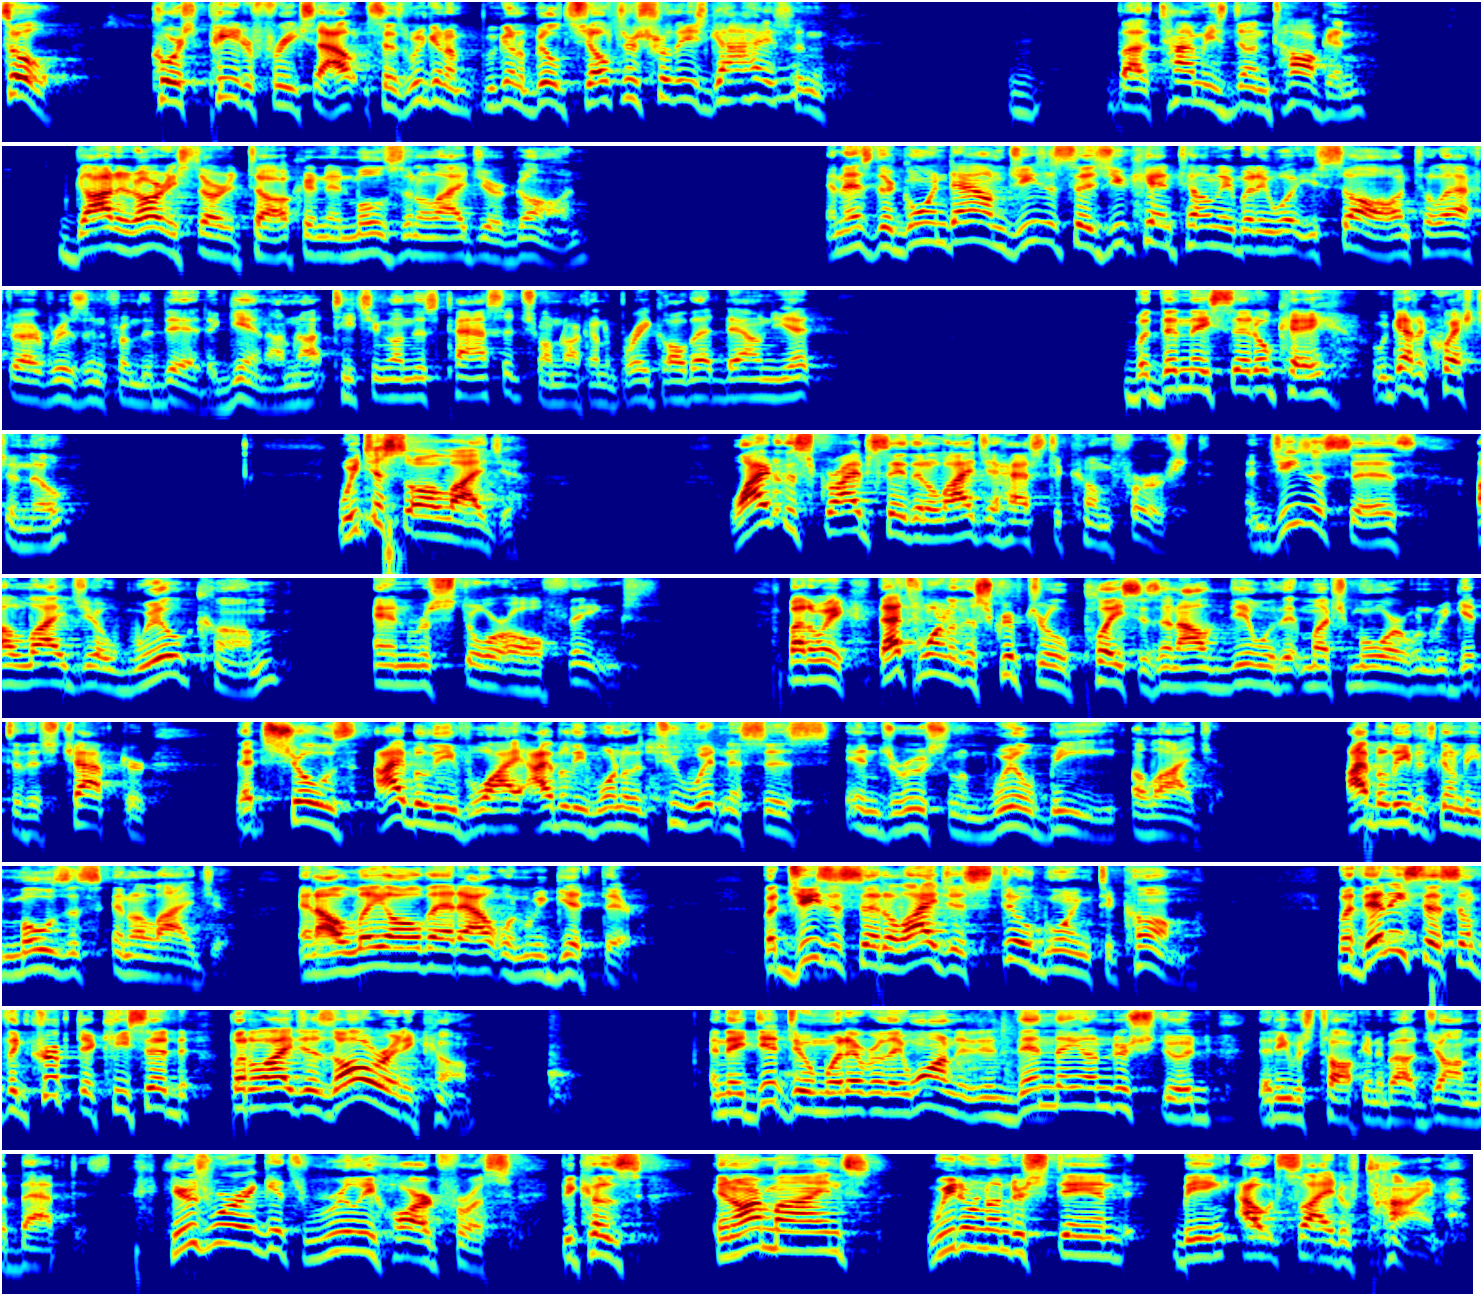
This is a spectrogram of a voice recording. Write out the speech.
So, course, Peter freaks out and says, We're going we're to build shelters for these guys. And by the time he's done talking, God had already started talking, and Moses and Elijah are gone. And as they're going down, Jesus says, You can't tell anybody what you saw until after I've risen from the dead. Again, I'm not teaching on this passage, so I'm not going to break all that down yet. But then they said, Okay, we got a question though. We just saw Elijah. Why do the scribes say that Elijah has to come first? And Jesus says, Elijah will come and restore all things. By the way, that's one of the scriptural places, and I'll deal with it much more when we get to this chapter, that shows, I believe, why I believe one of the two witnesses in Jerusalem will be Elijah. I believe it's going to be Moses and Elijah. And I'll lay all that out when we get there. But Jesus said Elijah is still going to come. But then he says something cryptic. He said, But Elijah has already come. And they did to him whatever they wanted. And then they understood that he was talking about John the Baptist. Here's where it gets really hard for us because in our minds, we don't understand being outside of time.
